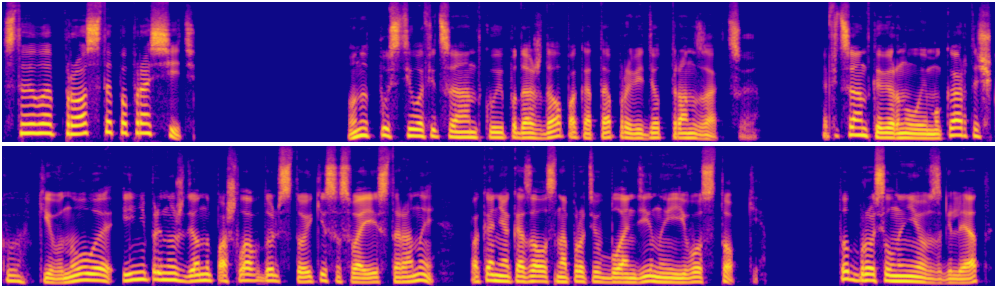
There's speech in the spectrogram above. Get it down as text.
«Стоило просто попросить». Он отпустил официантку и подождал, пока та проведет транзакцию. Официантка вернула ему карточку, кивнула и непринужденно пошла вдоль стойки со своей стороны, пока не оказалась напротив блондина и его стопки. Тот бросил на нее взгляд,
